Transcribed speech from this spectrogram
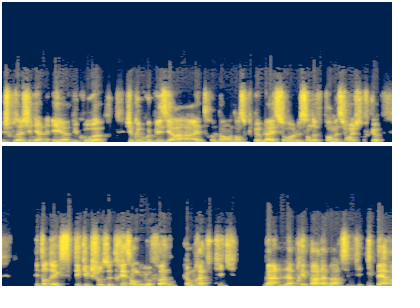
Et je trouve ça génial. Et euh, du coup, euh, j'ai pris beaucoup de plaisir à être dans, dans ce club-là et sur le centre de formation. Et je trouve que, étant donné que c'était quelque chose de très anglophone comme mmh. pratique, ben, la prépa là-bas, c'était hyper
